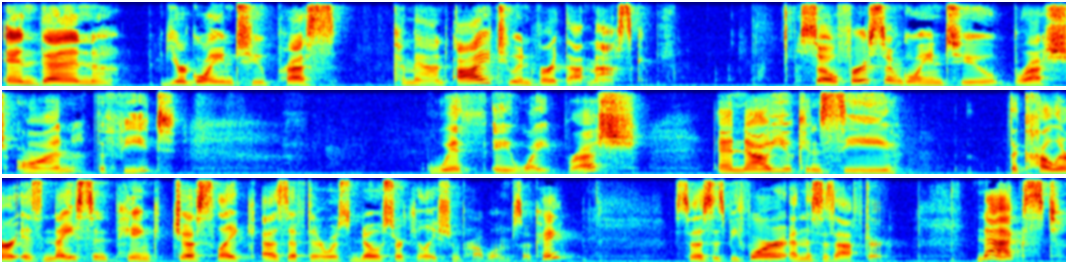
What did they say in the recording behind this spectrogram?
And then you're going to press Command I to invert that mask. So, first, I'm going to brush on the feet with a white brush. And now you can see the color is nice and pink, just like as if there was no circulation problems, okay? So this is before and this is after. Next,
